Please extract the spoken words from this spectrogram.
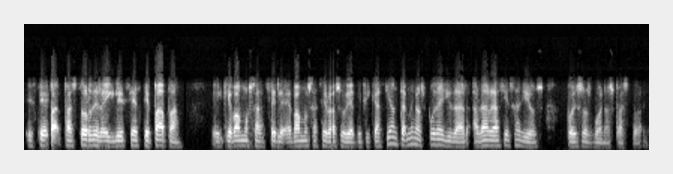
este pastor de la iglesia, este papa eh, que vamos a hacer, vamos a hacer a su beatificación, también nos puede ayudar a dar gracias a Dios por esos buenos pastores.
